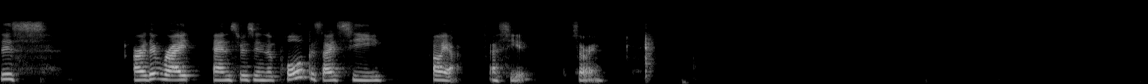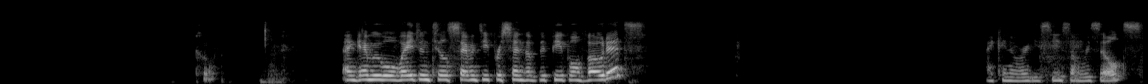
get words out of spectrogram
This are the right answers in the poll because I see, oh yeah, I see it. Sorry. Cool. Again, we will wait until 70% of the people voted. I can already see some results.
